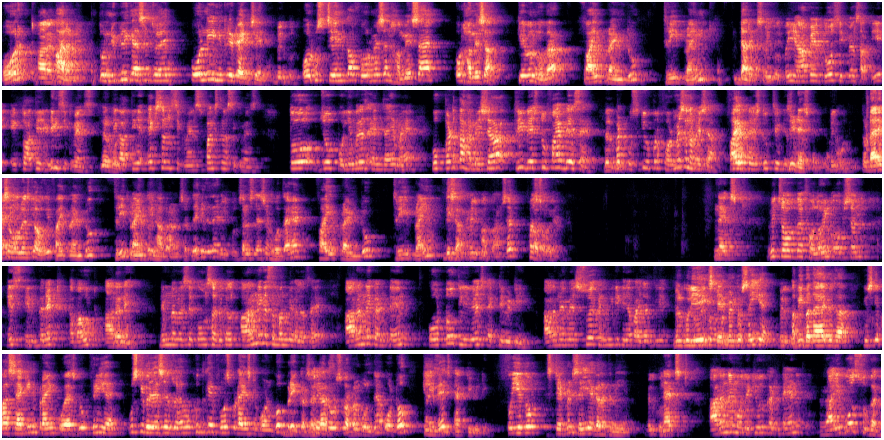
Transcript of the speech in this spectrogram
और आरएनए तो न्यूक्लिक एसिड जो है पोली न्यूक्लियोटाइड चेन है। बिल्कुल। और उस चेन का फॉर्मेशन हमेशा और हमेशा केवल होगा five prime to three prime direction भाई यहाँ पे दो सीक्वेंस आती है। एक तो आती है रीडिंग सीक्वेंस। एक आती है एक्शन सीक्वेंस फंक्शनल सीक्वेंस तो जो पोलिमरेज एंजाइम है वो पढ़ता हमेशा three days to five days है। बट उसके ऊपर फॉर्मेशन हमेशा five days to three three days dash करेगा बिल्कुल। तो डायरेक्शन ऑलवेज क्या होगी? Five prime to three prime तो यहाँ पर आंसर देख लेते हैं बिल्कुल। संश्लेषण होता है five prime to three prime दिशा में। बिल्कुल। आपका आंसर फ़र्स्ट हो गया। Next which of the following option is incorrect about RNA निम्न में से कौन सा विकल्प आरएनए के संबंध में गलत है? RNA contain auto cleavage activity RNA में स्वयं खंडन की क्रिया पाई जाती है। बिल्कुल ये स्टेटमेंट तो सही है। अभी बताया भी था कि उसके पास second prime OH group free है। उसकी वजह से जो है वो खुद के फोस्फोडाइस्टर बॉन्ड को ब्रेक कर सकता है। तो उसको अपन बोलते हैं ऑटो क्लीवेज एक्टिविटी तो ये तो स्टेटमेंट सही है गलत नहीं है। बिल्कुल। Next RNA molecule contain ribose sugar.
